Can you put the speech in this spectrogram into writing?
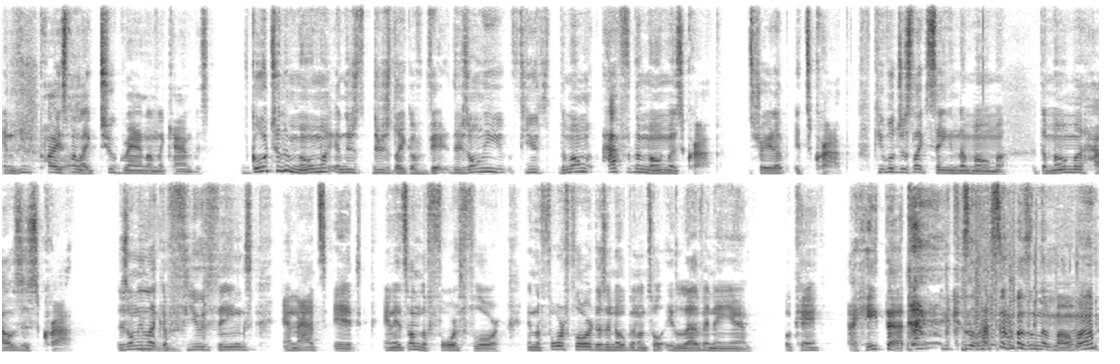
and he probably wow. spent like two grand on the canvas. Go to the MoMA and there's there's like a there's only a few the MoMA half of the MoMA is crap straight up, it's crap. People just like saying the MoMA, but the MoMA houses crap. There's only like mm. a few things, and that's it. And it's on the fourth floor. And the fourth floor doesn't open until 11 a.m. Okay? I hate that because the last time I was in the MoMA,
